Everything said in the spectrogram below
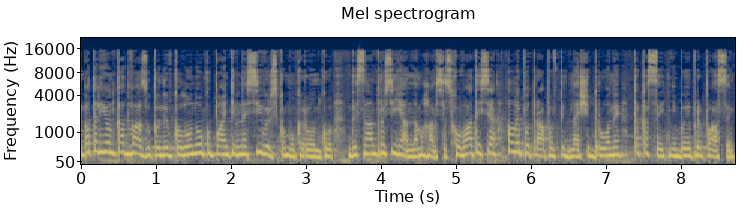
Батальйон К-2 зупинив колону окупантів на сіверському керунку. Десант росіян намагався сховатися, але потрапив під наші дрони та касетні боєприпаси.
